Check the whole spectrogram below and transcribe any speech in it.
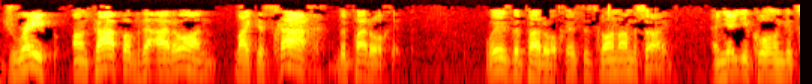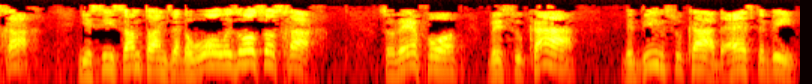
drape on top of the aron like a schach the parochet. Where's the parochet? It's gone on the side, and yet you're calling it schach. You see sometimes that the wall is also schach. So therefore, the sukkah, the din sukkah, there has to be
